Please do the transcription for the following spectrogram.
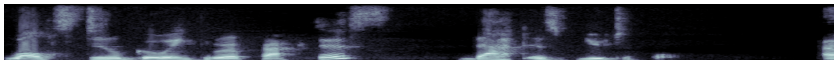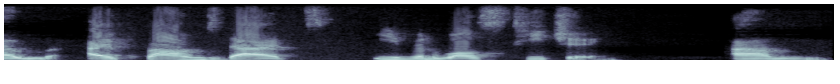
while still going through a practice, that is beautiful. Um, I found that even whilst teaching, um,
